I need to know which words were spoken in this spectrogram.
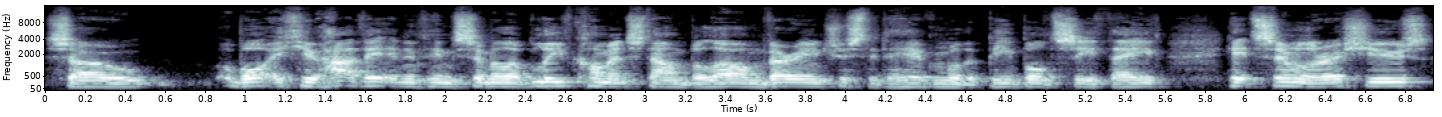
So but if you have hit anything similar, leave comments down below. I'm very interested to hear from other people to see if they've hit similar issues.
